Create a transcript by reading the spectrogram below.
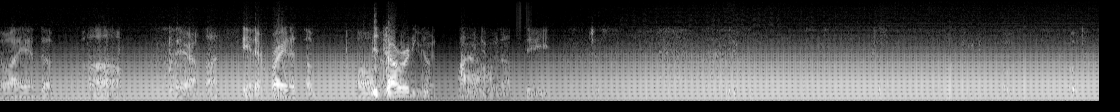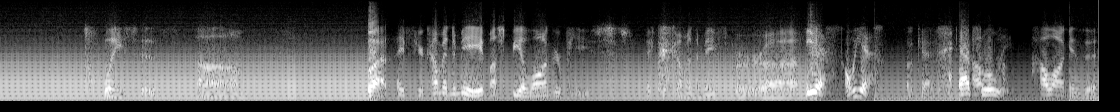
so I end up um, there. I'm not seeing it right at the moment. It's already do it- me do an update. Just places. If you're coming to me, it must be a longer piece. If you're coming to me for uh, Yes. Oh, yes. okay. Absolutely. How, how long is it?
